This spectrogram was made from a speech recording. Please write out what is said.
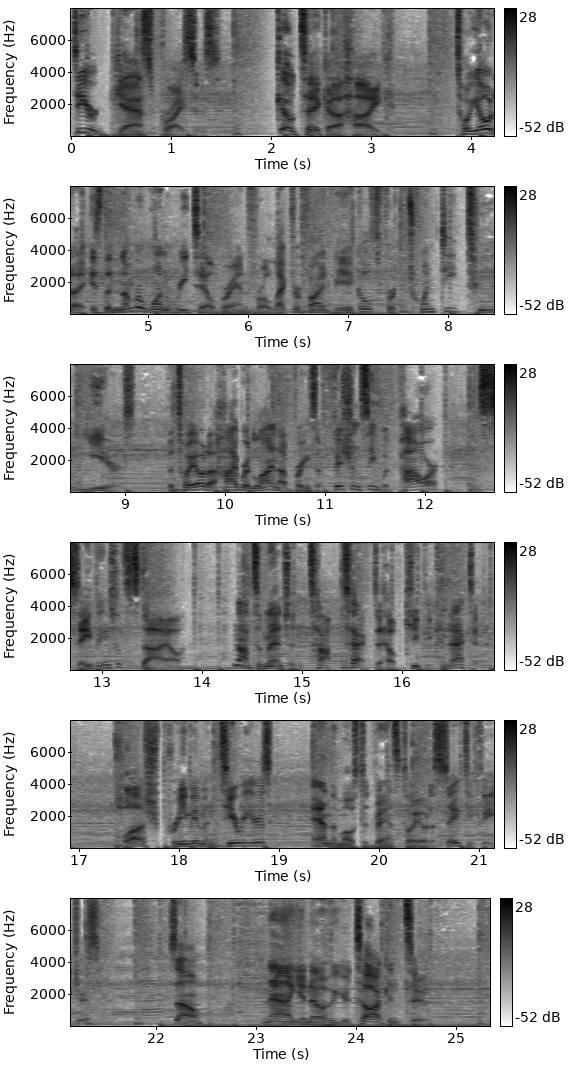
Dear gas prices, go take a hike. Toyota is the number one retail brand for electrified vehicles for 22 years. The Toyota hybrid lineup brings efficiency with power and savings with style. Not to mention top tech to help keep you connected. Plush premium interiors and the most advanced Toyota safety features. So, now you know who you're talking to.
